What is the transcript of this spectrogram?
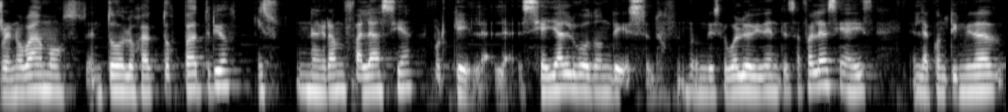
renovamos en todos los actos patrios es una gran falacia, porque si hay algo donde, donde se vuelve evidente esa falacia es la continuidad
